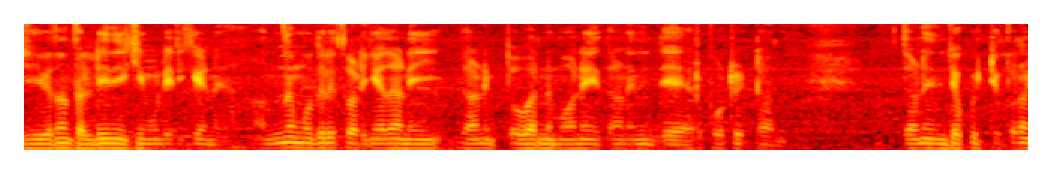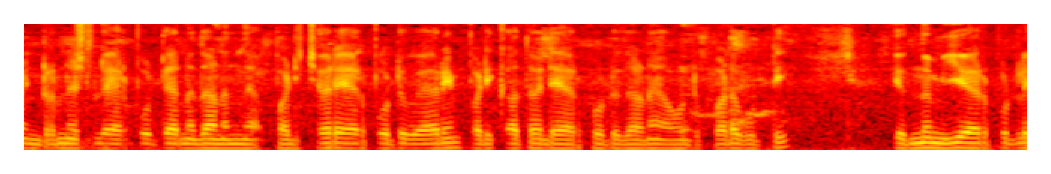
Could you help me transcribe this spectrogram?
ജീവിതം തള്ളി നീക്കിക്കൊണ്ടിരിക്കുകയാണ് അന്ന് മുതൽ തുടങ്ങിയതാണ് ഈ ഇതാണ് ഇപ്പോൾ പറഞ്ഞ മോനെ ഇതാണ് നിന്റെ എയർപോർട്ട് ഇട്ടാന്ന്. ഇതാണ് നിന്റെ കുറ്റിപ്പുറം ഇന്റർനാഷണൽ എയർപോർട്ട് കാരണം ഇതാണെന്ന് പഠിച്ചവരെ എയർപോർട്ട് വേറെയും പഠിക്കാത്തവന്റെ എയർപോർട്ട് ഇതാണ്. അതുകൊണ്ട് ഇപ്പോൾ കുട്ടി എന്നും ഈ എയർപോർട്ടിൽ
